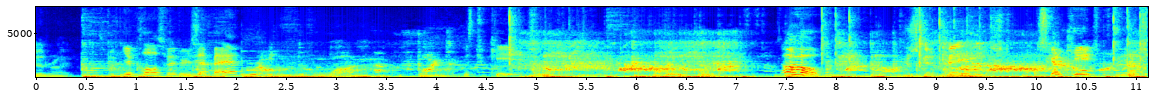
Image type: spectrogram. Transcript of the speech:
Good, right? Yeah, flawless victory. Is that bad? Round one. Fight. Mr. Cage. Oh! You just got caged. I just got caged, bitch.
